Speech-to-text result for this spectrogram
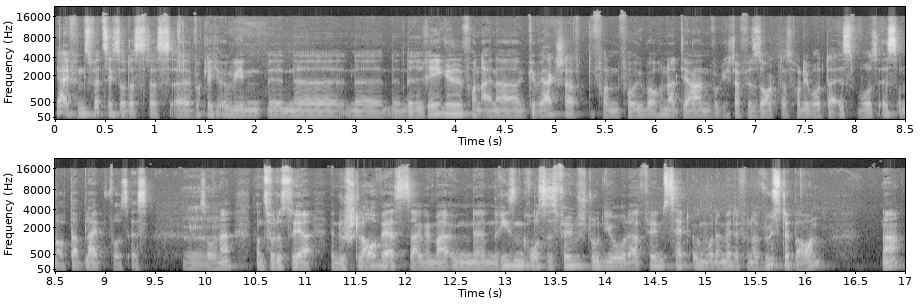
ja, ich finde es witzig, so dass das äh, wirklich irgendwie eine, eine, eine Regel von einer Gewerkschaft von vor über 100 Jahren wirklich dafür sorgt, dass Hollywood da ist, wo es ist und auch da bleibt, wo es ist. So, ne? Sonst würdest du ja, wenn du schlau wärst, sagen wir mal, irgendein riesengroßes Filmstudio oder Filmset irgendwo in der Mitte von der Wüste bauen, na?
